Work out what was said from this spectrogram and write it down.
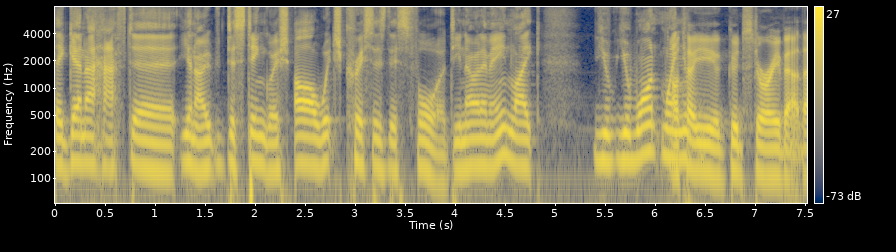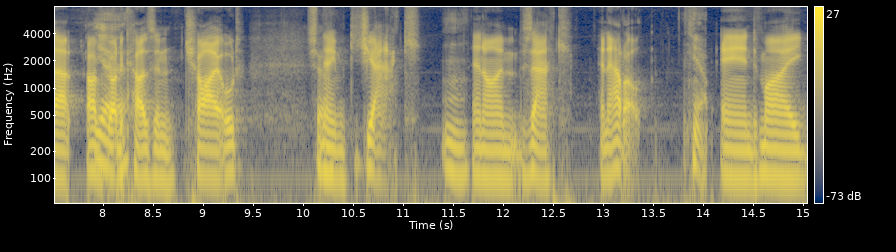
They're gonna have to, you know, distinguish. Oh, which Chris is this for? Do you know what I mean? Like, you you want when I'll tell you a good story about that. I've got a cousin child Sure. named Jack, mm. and I'm Zach, an adult. Yeah. And my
